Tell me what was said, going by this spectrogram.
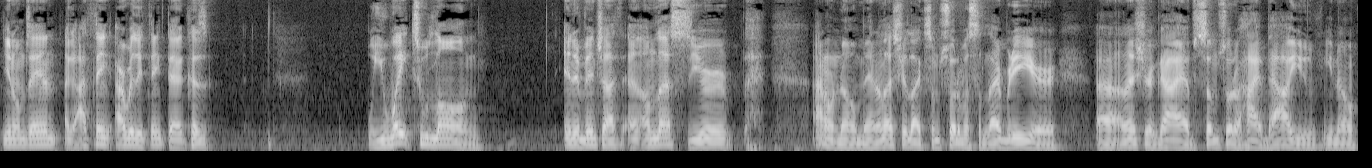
You know what I'm saying? Like I think I really think that because you wait too long, and eventually, unless you're, I don't know, man, unless you're like some sort of a celebrity or uh, unless you're a guy of some sort of high value, you know.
